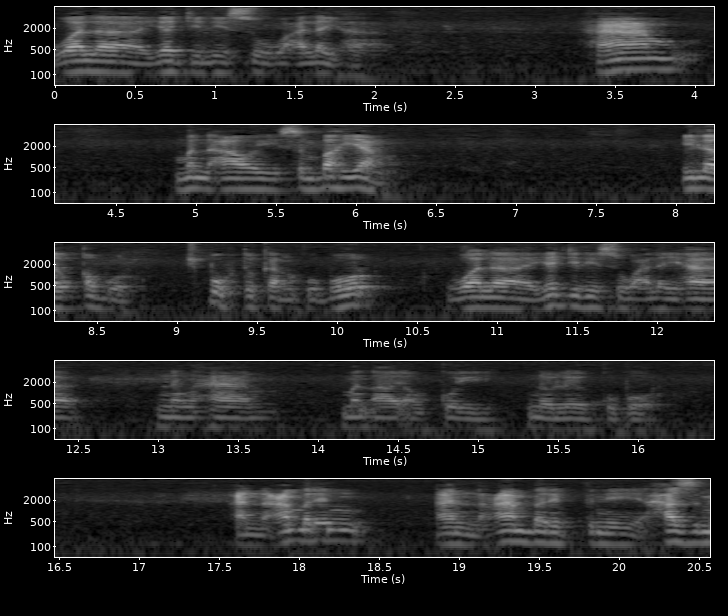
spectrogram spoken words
wa la yajlisu alaiha. Ham men aoi sembahyang ila al qubur cepuh tukang kubur wa la yajlisu alaiha nang ham men aoi angkui nole kubur. An amrim عن عمرو بن حزم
